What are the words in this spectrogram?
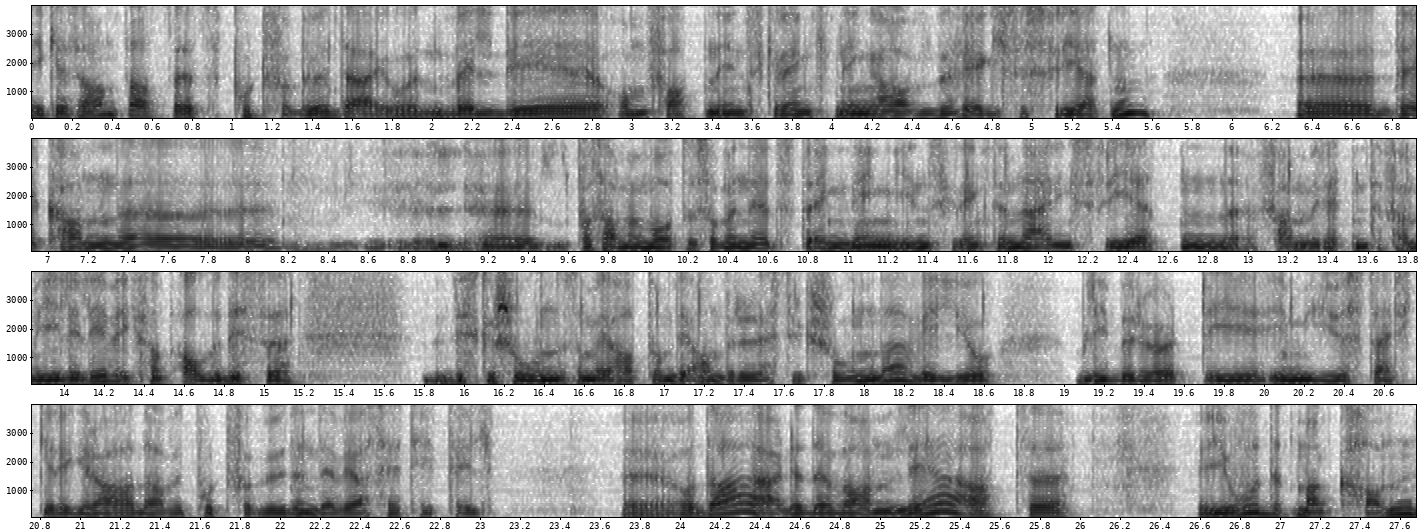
ikke sant? At Et portforbud er jo en veldig omfattende innskrenkning av bevegelsesfriheten. Eh, det kan eh, eh, på samme måte som en nedstengning innskrenke næringsfriheten, retten til familieliv. Alle disse diskusjonene som vi har hatt om de andre restriksjonene, vil jo bli berørt i, i, mye sterkere grad av et portforbud enn det vi har sett hittil. Og Da er det det vanlige at jo, man kan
